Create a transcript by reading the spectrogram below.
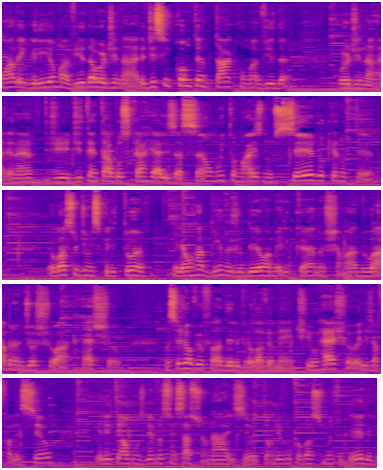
com alegria uma vida ordinária, de se contentar com uma vida ordinária né? De, de tentar buscar realização muito mais no ser do que no ter. Eu gosto de um escritor, ele é um rabino judeu americano chamado Abraham Joshua Heschel. Você já ouviu falar dele provavelmente. O Heschel, ele já faleceu. Ele tem alguns livros sensacionais. Eu tenho um livro que eu gosto muito dele,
